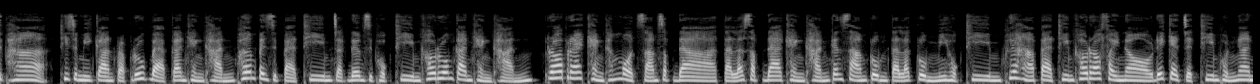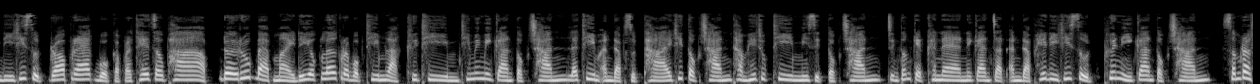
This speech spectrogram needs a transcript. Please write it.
2025 ที่จะมีการปรับรูปแบบการแข่งขันเพิ่มเป็น 18 ทีมจากเดิม 16 ทีมเข้าร่วมการแข่งขัน รอบแรกแข่งทั้งหมด 3 สัปดาห์ แต่ละสัปดาห์แข่งขันกัน 3 กลุ่ม แต่ละกลุ่มมี 6 ทีม เพื่อหา 8 ทีมเข้ารอบไฟนอล ได้แก่ 7 ทีมผลงานดีที่สุดรอบแรกบวกกับประเทศเจ้าภาพ โดยรูปแบบใหม่ได้ยกเลิกระบบทีมหลักคือทีมที่ไม่มีการตกชั้น และทีมอันดับสุดท้ายที่ตกชั้นทำให้ทุกทีมมีสิทธิ์ตกชั้นจึงต้องเก็บคะแนนในการจัดอันดับให้ดีที่สุด เพื่อหนีการตกชั้นสำหรับ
